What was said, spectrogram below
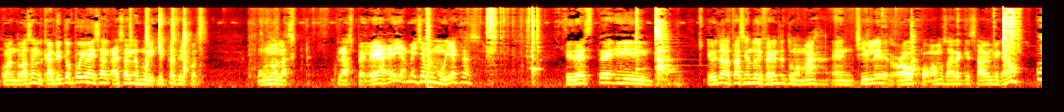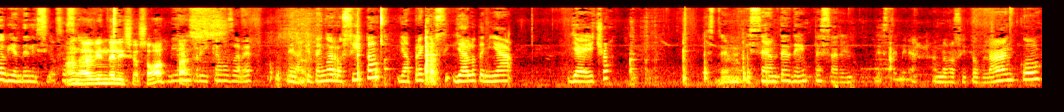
Cuando hacen el caldito de pollo, ahí, sal- ahí salen las mollejitas y pues uno las, las pelea. ¡Ey, a mí échame mollejas! Y de este, y, y ahorita la está haciendo diferente tu mamá en chile rojo. Vamos a ver qué sabe, mija. No, Oh, bien delicioso. vamos sí. a ver bien deliciosotas. Bien rica, vamos a ver. Mira, aquí tengo arrocito, ya ya lo tenía ya hecho. Este lo hice antes de empezar el, este, mira, un arrocito blanco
